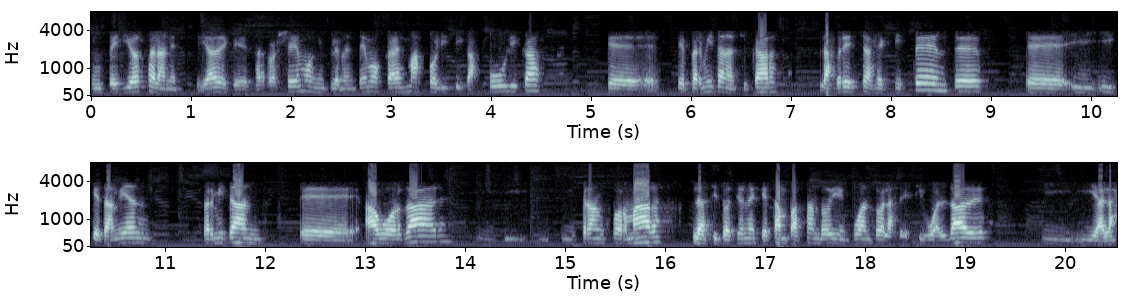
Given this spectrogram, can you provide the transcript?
imperiosa la necesidad de que desarrollemos, implementemos cada vez más políticas públicas que, permitan achicar las brechas existentes eh, y, que también permitan eh, abordar y, transformar las situaciones que están pasando hoy en cuanto a las desigualdades y, a, las,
